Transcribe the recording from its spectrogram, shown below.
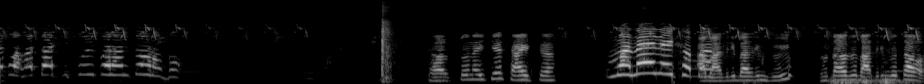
એક વખત તો આ ચીકુઈ પર હંતાણો તો ચાલતો નહીં છે સાઈડ છે. મને નહીં આ બાદરી બાદરી જોયું? જોતા હો બાદરી જોતા હો.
